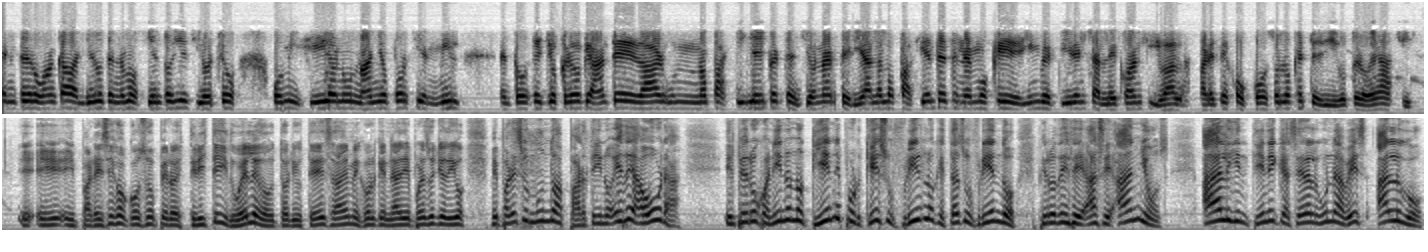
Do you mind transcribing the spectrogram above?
en Pedro Juan Caballero, tenemos 118 homicidios en un año por 100 mil. Entonces yo creo que antes de dar una pastilla de hipertensión arterial a los pacientes tenemos que invertir en chalecos antibalas. Parece jocoso lo que te digo, pero es así. Eh, eh, parece jocoso, pero es triste y duele, doctor, y ustedes saben mejor que nadie. Por eso yo digo, me parece un mundo aparte y no es de ahora. El Pedro Juanino no tiene por qué sufrir lo que está sufriendo, pero desde hace años. Alguien tiene que hacer alguna vez algo.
